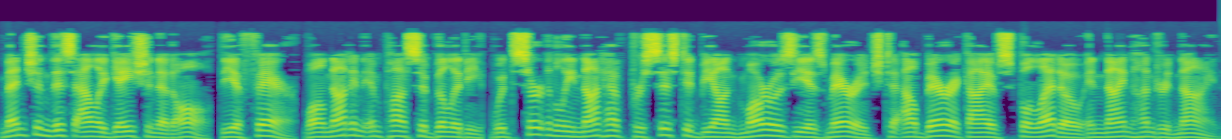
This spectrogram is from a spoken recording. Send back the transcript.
mention this allegation at all. The affair, while not an impossibility, would certainly not have persisted beyond Marozia's marriage to Alberic I of Spoleto in 909.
